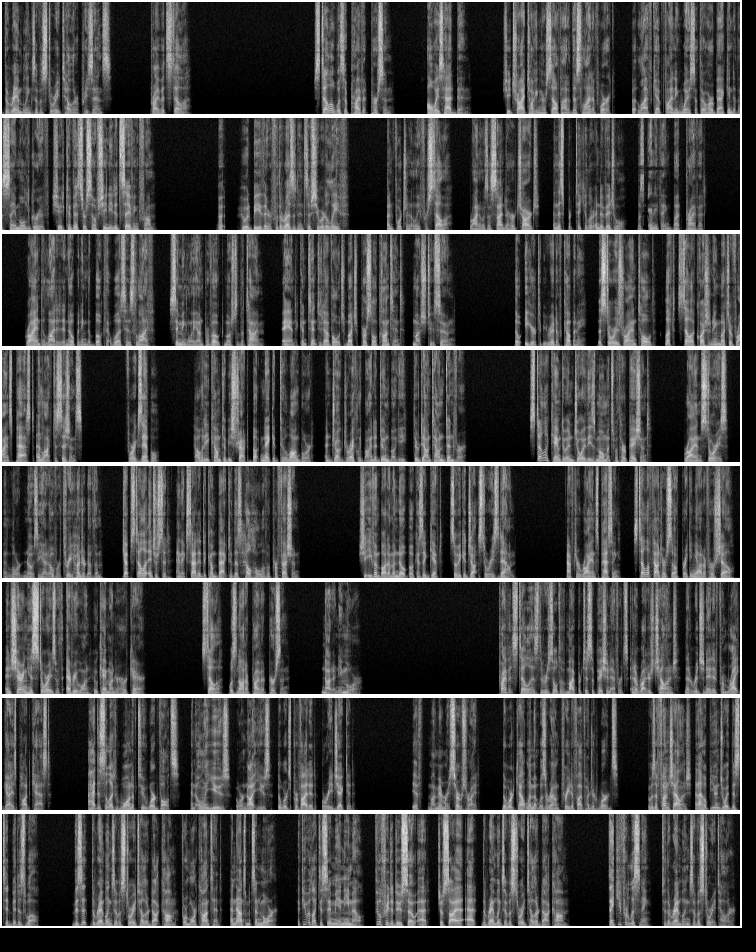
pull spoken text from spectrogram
The Ramblings of a Storyteller presents Private Stella. Stella was a private person, always had been. She tried talking herself out of this line of work, but life kept finding ways to throw her back into the same old groove she had convinced herself she needed saving from. But who would be there for the residents if she were to leave? Unfortunately for Stella, Ryan was assigned to her charge, and this particular individual was anything but private. Ryan delighted in opening the book that was his life, seemingly unprovoked most of the time, and content to divulge much personal content much too soon. Though eager to be rid of company, the stories Ryan told left Stella questioning much of Ryan's past and life decisions. For example, how had he come to be strapped buck naked to a longboard and drugged directly behind a dune buggy through downtown Denver? Stella came to enjoy these moments with her patient. Ryan's stories, and Lord knows he had over 300 of them, kept Stella interested and excited to come back to this hellhole of a profession. She even bought him a notebook as a gift so he could jot stories down. After Ryan's passing, Stella found herself breaking out of her shell and sharing his stories with everyone who came under her care. Stella was not a private person. Not anymore. Private Stella is the result of my participation efforts in a writer's challenge that originated from Write Guys podcast. I had to select one of two word vaults and only use or not use the words provided or rejected. If my memory serves right, the word count limit was around 3 to 500 words. It was a fun challenge, and I hope you enjoyed this tidbit as well. Visit theramblingsofastoryteller.com for more content, announcements, and more. If you would like to send me an email, feel free to do so at josiah at theramblingsofastoryteller.com. Thank you for listening to The Ramblings of a Storyteller.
